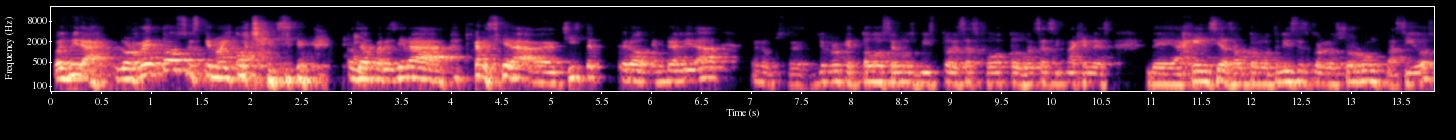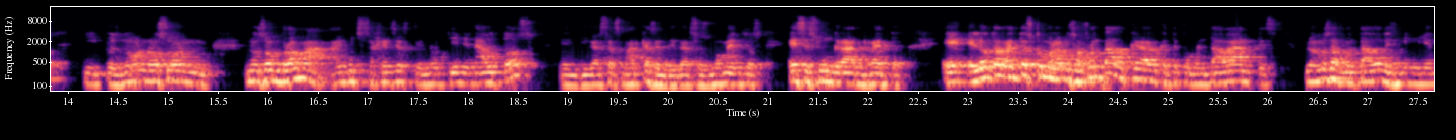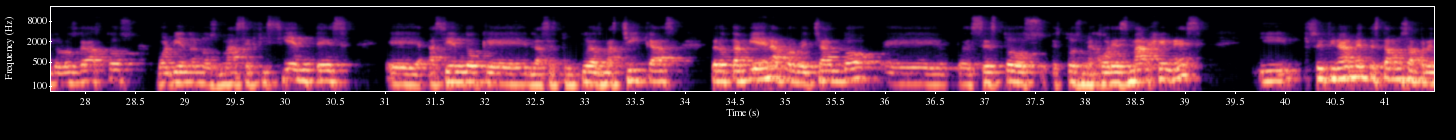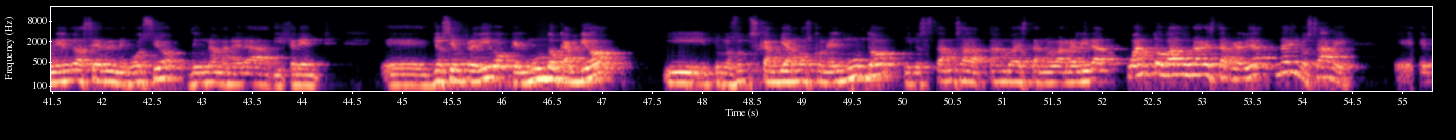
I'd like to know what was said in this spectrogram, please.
Pues mira, los retos es que no hay coches. o sea, pareciera, pareciera chiste, pero en realidad, bueno, pues yo creo que todos hemos visto esas fotos o esas imágenes de agencias automotrices con los showrooms vacíos y pues no, no son, no son broma. Hay muchas agencias que no tienen autos en diversas marcas en diversos momentos. Ese es un gran reto. Eh, el otro reto es cómo lo hemos afrontado, que era lo que te comentaba antes. Lo hemos afrontado disminuyendo los gastos, volviéndonos más eficientes, eh, haciendo que las estructuras más chicas, pero también aprovechando eh, pues estos, estos mejores márgenes y pues, finalmente estamos aprendiendo a hacer el negocio de una manera diferente. Eh, yo siempre digo que el mundo cambió y pues nosotros cambiamos con el mundo y nos estamos adaptando a esta nueva realidad. ¿Cuánto va a durar esta realidad? Nadie lo sabe,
